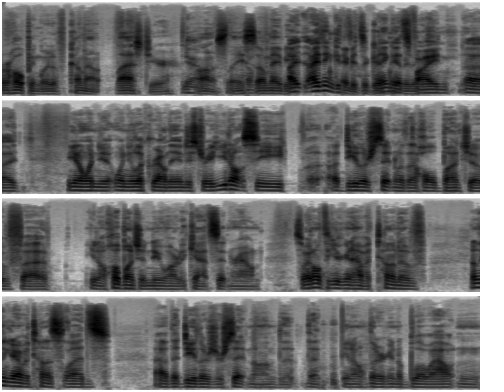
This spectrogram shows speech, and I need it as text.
were hoping would have come out last year. Yeah. honestly, so maybe I, I think it's, maybe it's a good. I think it's fine. Uh, you know, when you when you look around the industry, you don't see a dealer sitting with a whole bunch of uh, you know a whole bunch of new Arctic Cats sitting around. So I don't think you're going to have a ton of I don't think you're going to have a ton of sleds uh, that dealers are sitting on that that you know they're going to blow out and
